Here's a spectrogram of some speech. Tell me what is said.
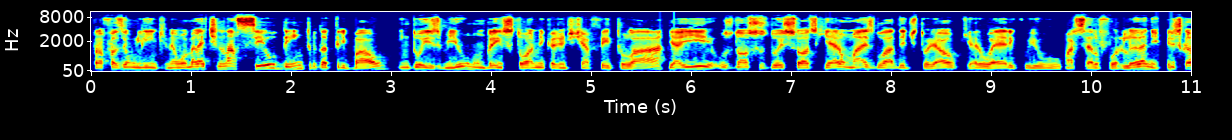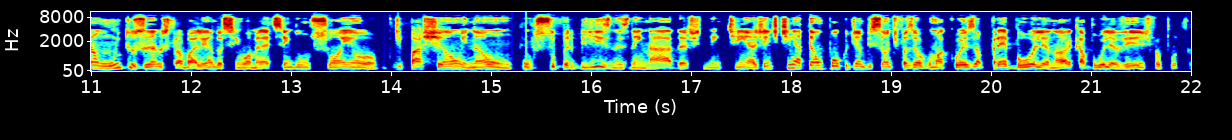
para fazer um link, né, o Omelete nasceu dentro da Tribal em 2000, num brainstorming que a gente tinha feito lá, e aí os nossos dois sócios, que eram mais do lado editorial, que era o Érico e o Marcelo Forlani, eles ficaram muitos anos trabalhando assim, o Omelete sendo um sonho de paixão e não um super business, nem nada, nem tinha. A gente tinha até um pouco de ambição de fazer alguma coisa pré-bolha. Na hora que a bolha veio, a gente falou, puta,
